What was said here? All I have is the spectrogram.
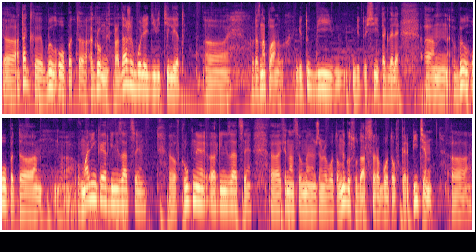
Э, а так э, был опыт э, огромный в продажах, более 9 лет. Э, разноплановых, B2B, B2C и так далее. Эм, был опыт э, в маленькой организации, э, в крупной организации, э, финансовым менеджером работал, на государство работал в Карпите, то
